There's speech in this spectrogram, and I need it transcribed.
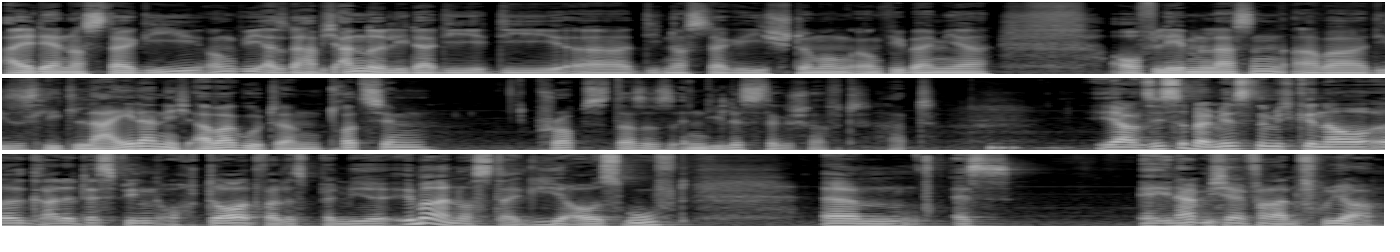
all der Nostalgie irgendwie, also da habe ich andere Lieder, die die äh, die Nostalgie-Stimmung irgendwie bei mir aufleben lassen, aber dieses Lied leider nicht. Aber gut, dann trotzdem Props, dass es in die Liste geschafft hat. Ja, und siehst du, bei mir ist nämlich genau äh, gerade deswegen auch dort, weil es bei mir immer Nostalgie ausruft. Ähm, es erinnert mich einfach an früher.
